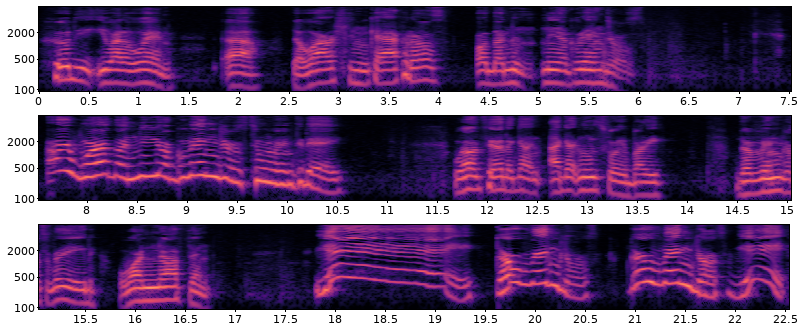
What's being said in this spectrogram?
who do you want to win? Uh, the Washington Capitals or the New York Rangers? I want the New York Rangers to win today. Well, Ted, I got I got news for you, buddy. The Rangers lead one nothing. Yay! Go Rangers! Go Rangers! Yay!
